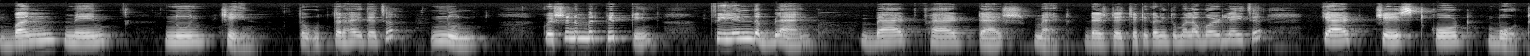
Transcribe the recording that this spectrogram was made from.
bun men noon chain. तर उत्तर आहे त्याचं noon. Question number fifteen fill in the blank bat fat dash mat dash डॅशच्या ठिकाणी तुम्हाला वर्ड लिहायचं आहे कॅट चेस्ट कोट बोट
